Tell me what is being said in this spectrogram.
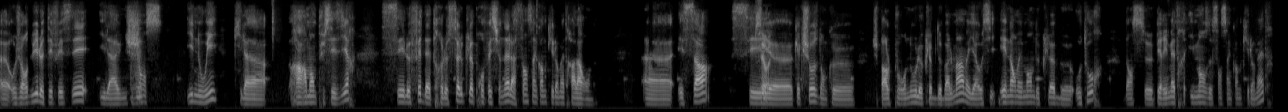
Euh, aujourd'hui, le TFC, il a une mhm. chance inouïe qu'il a rarement pu saisir, c'est le fait d'être le seul club professionnel à 150 km à la ronde. Euh, et ça, c'est euh, quelque chose, donc je parle pour nous, le club de Balma, mais il y a aussi énormément de clubs autour dans ce périmètre immense de 150 km,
